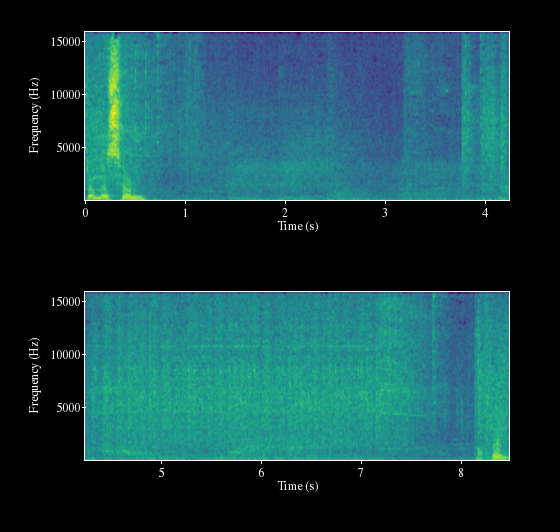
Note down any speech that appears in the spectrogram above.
Dummes Hirn. Achtung.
